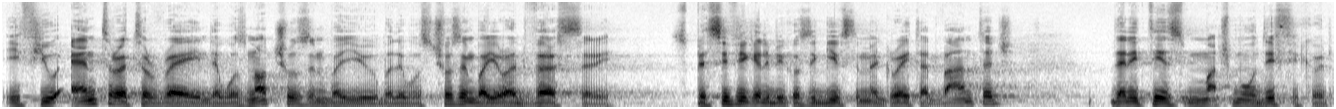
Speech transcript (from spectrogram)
If you enter a terrain that was not chosen by you, but it was chosen by your adversary, specifically because it gives them a great advantage, then it is much more difficult,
